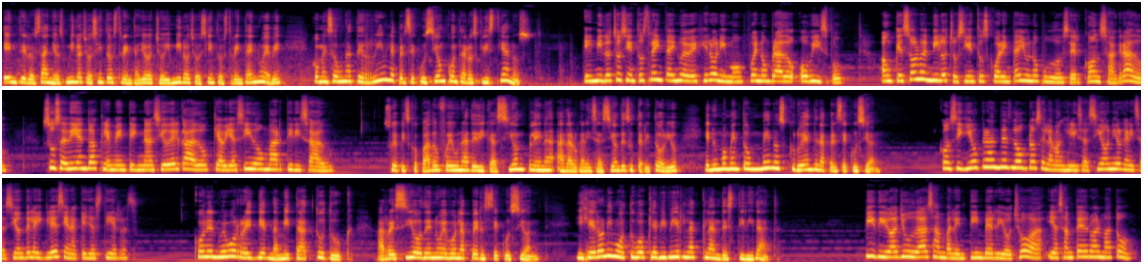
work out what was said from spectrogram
Entre los años 1838 y 1839 comenzó una terrible persecución contra los cristianos. En 1839 Jerónimo fue nombrado obispo, aunque solo en 1841 pudo ser consagrado, sucediendo a Clemente Ignacio Delgado que había sido martirizado. Su episcopado fue una dedicación plena a la organización de su territorio en un momento menos cruel de la persecución. Consiguió grandes logros en la evangelización y organización de la iglesia en aquellas tierras. Con el nuevo rey vietnamita Tutuk, arreció de nuevo la persecución y Jerónimo tuvo que vivir la clandestinidad. Pidió ayuda a San Valentín Berriochoa y a San Pedro Almató.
